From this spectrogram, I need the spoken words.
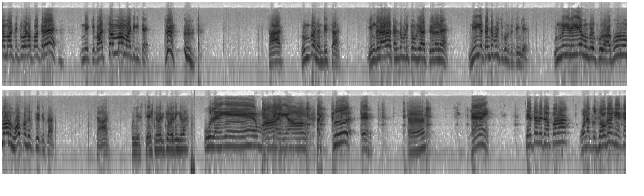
ஏமாத்திட்டு ஓட பாக்குற? இன்னைக்கு வசமா மாட்டிக்கிட்டேன். சார் ரொம்ப நன்றி சார். எங்களால கண்டுபிடிக்க முடியாத திருடனை நீங்க கண்டுபிடிச்சு கொடுத்துட்டீங்க. உண்மையிலேயே உங்களுக்கு ஒரு அபூர்வமான மோப்ப சக்தி இருக்கு சார். சார் கொஞ்சம் ஸ்டேஷன் வரைக்கும் வர்றீங்களா? உலகே மாயம் செத்ததுக்கு அப்புறம் உனக்கு சுகம் கேட்க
